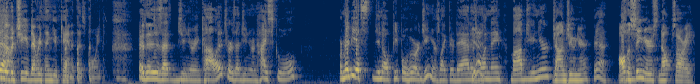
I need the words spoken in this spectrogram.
Yeah. have achieved everything you can at this point. And is that junior in college or is that junior in high school? Or maybe it's, you know, people who are juniors, like their dad is Yeah. one name, Bob Jr. John Junior, Yeah. all the seniors. Nope, sorry,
